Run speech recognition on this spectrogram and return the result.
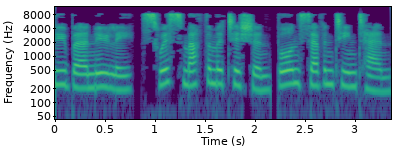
II Bernoulli, Swiss mathematician born 1710.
